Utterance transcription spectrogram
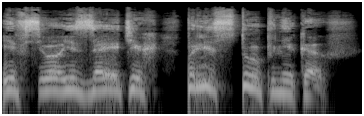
И все из-за этих преступников».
